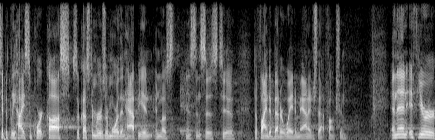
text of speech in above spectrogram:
typically high support costs, so customers are more than happy in, in most instances to, to find a better way to manage that function. And then if you're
